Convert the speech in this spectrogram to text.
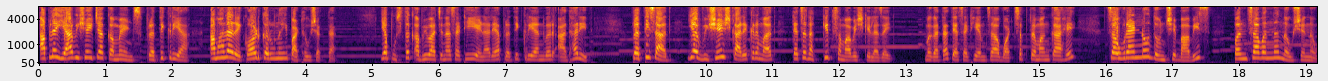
आपल्या याविषयीच्या कमेंट्स प्रतिक्रिया आम्हाला रेकॉर्ड करूनही पाठवू शकता. या पुस्तक अभिवाचनासाठी येणाऱ्या प्रतिक्रियांवर आधारित प्रतिसाद या विशेष कार्यक्रमात त्याचा नक्कीच समावेश केला जाईल. मग आता त्यासाठी आमचा व्हॉट्सअप क्रमांक आहे चौऱ्याण्णव दोनशे बावीस पंचावन्न नऊशे नऊ.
